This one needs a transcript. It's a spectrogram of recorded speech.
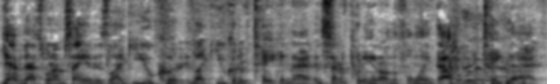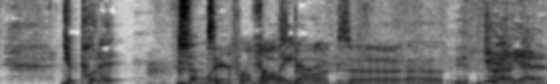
Yeah that's what i'm saying is like you could like you could have taken that instead of putting it on the full length album you take that you put it somewhere save it for a for lost later. dogs uh, uh, hidden track. yeah yeah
